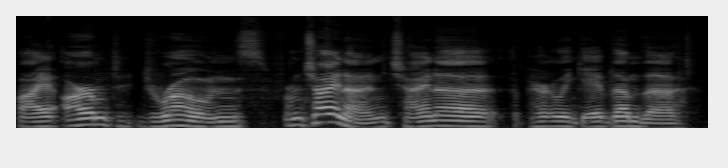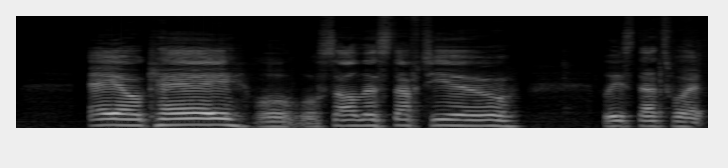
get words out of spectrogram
buy armed drones from China, and China apparently gave them the a-okay. We'll we'll sell this stuff to you. At least that's what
